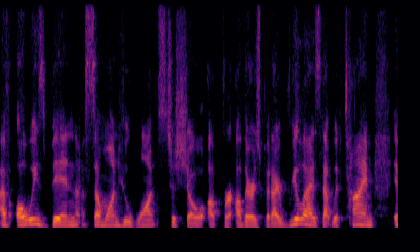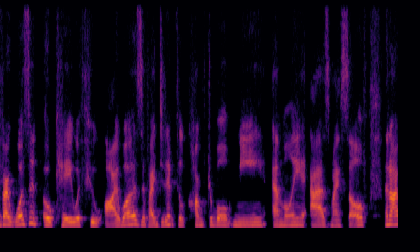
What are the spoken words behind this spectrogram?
i've always been someone who wants to show up for others but i realized that with time if i wasn't okay with who i was if i didn't feel comfortable me emily as myself then i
